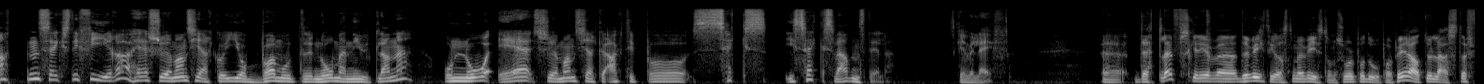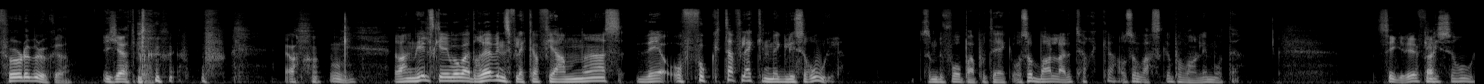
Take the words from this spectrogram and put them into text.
1864 har Sjømannskirka jobba mot nordmenn i utlandet, og nå er Sjømannskirka aktiv på seks, i seks verdensdeler, skriver Leif. Eh, Detlef skriver det viktigste med visdomsord på dopapir er at du leser det før du bruker det, ikke etterpå. Ja. Ragnhild skriver òg at rødvinsflekker fjernes ved å fukte flekken med glyserol, som du får på apoteket, og så bare la det tørke, og så vaske på vanlig måte. Sigrid fikk, Glyserol.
